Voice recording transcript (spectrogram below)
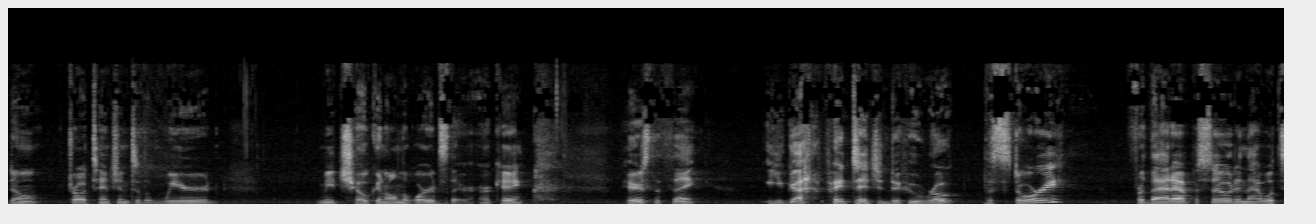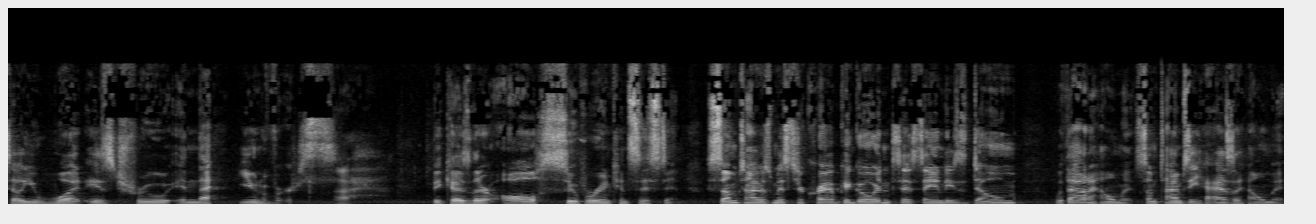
Don't draw attention to the weird me choking on the words there, okay? Here's the thing. You got to pay attention to who wrote the story for that episode and that will tell you what is true in that universe Ah, because they're all super inconsistent. Sometimes Mr. Crab can go into Sandy's dome without a helmet. Sometimes he has a helmet.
